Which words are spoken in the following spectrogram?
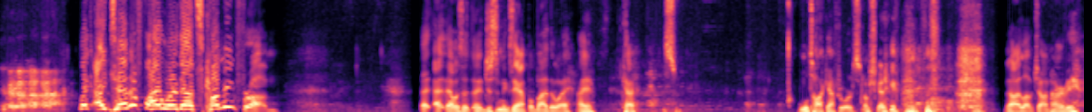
like identify where that's coming from. That, that was a, just an example, by the way. I okay. We'll talk afterwards. I'm just kidding. no, I love John Harvey.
